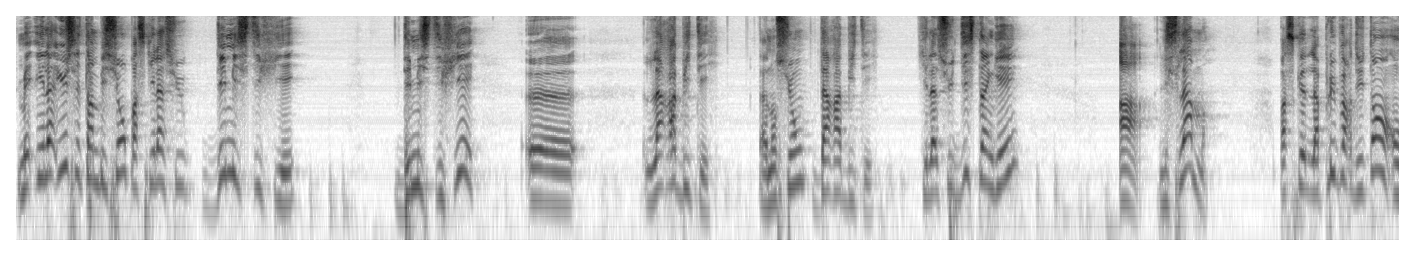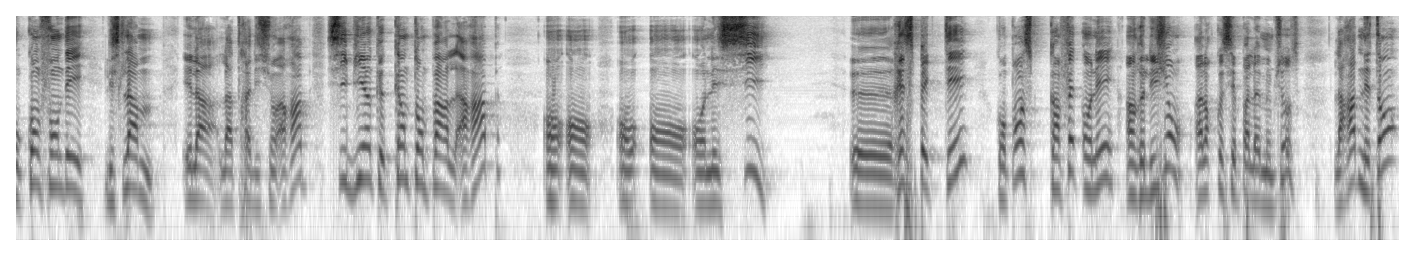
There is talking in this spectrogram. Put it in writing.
Mais il a eu cette ambition parce qu'il a su démystifier, démystifier euh, l'arabité, la notion d'arabité, qu'il a su distinguer à l'islam. Parce que la plupart du temps, on confondait l'islam et la, tradition arabe, si bien que quand on parle arabe, on, est si euh, respecté qu'on pense qu'en fait on est en religion, alors que ce n'est pas la même chose. L'arabe n'étant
